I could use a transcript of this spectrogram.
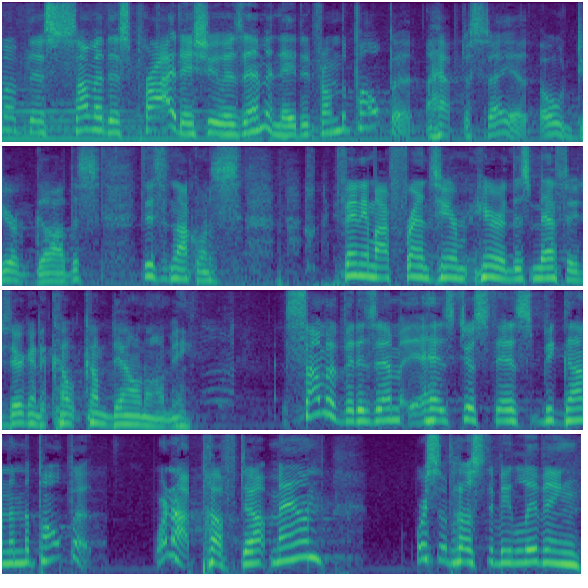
some of this some of this pride issue has emanated from the pulpit. I have to say it. Oh dear God, this this is not going to. If any of my friends hear hear this message, they're going to come come down on me. Some of it is has just has begun in the pulpit. We're not puffed up, man. We're supposed to be living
